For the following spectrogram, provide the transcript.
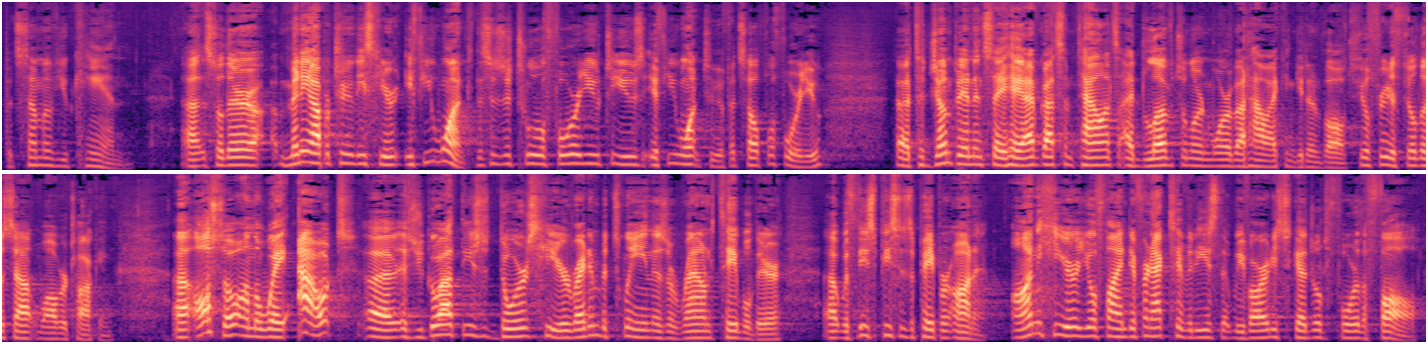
but some of you can. Uh, so there are many opportunities here if you want. This is a tool for you to use if you want to, if it's helpful for you, uh, to jump in and say, hey, I've got some talents. I'd love to learn more about how I can get involved. Feel free to fill this out while we're talking. Uh, also, on the way out, uh, as you go out these doors here, right in between, there's a round table there uh, with these pieces of paper on it. On here, you'll find different activities that we've already scheduled for the fall.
